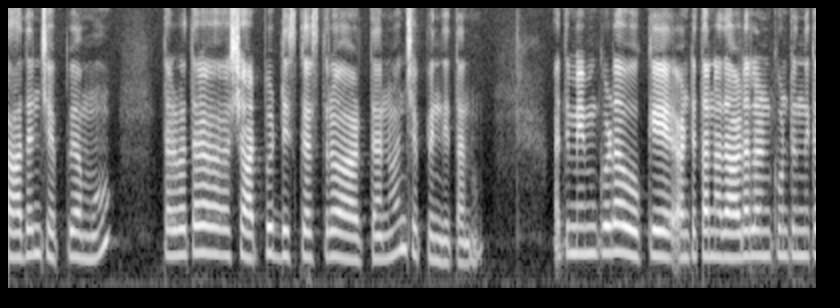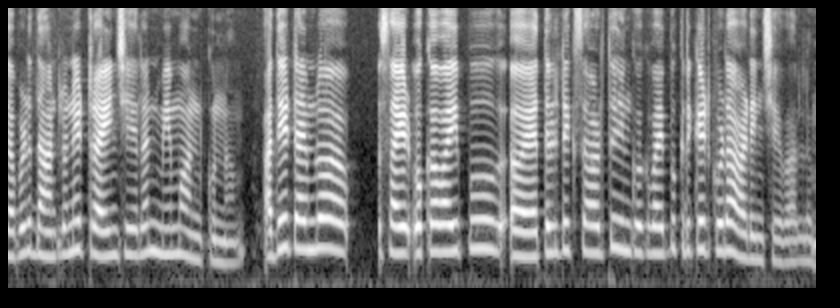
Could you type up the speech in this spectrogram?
కాదని చెప్పాము. తర్వాత షార్ట్ పుట్ డిస్కస్ త్రో ఆడతాను అని చెప్పింది తను. అయితే మేము కూడా ఓకే అంటే తను అది ఆడాలనుకుంటుంది కాబట్టి దాంట్లోనే ట్రైన్ చేయాలని మేము అనుకున్నాం. అదే టైంలో సైడ్ ఒకవైపు అథ్లెటిక్స్ ఆడుతూ ఇంకొక వైపు క్రికెట్ కూడా ఆడించేవాళ్ళం.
